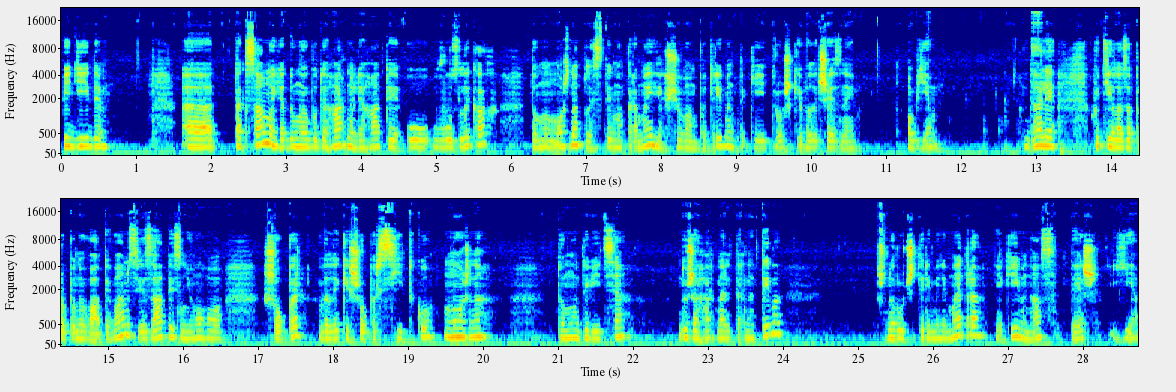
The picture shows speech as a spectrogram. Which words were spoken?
підійде. Е, Так само, я думаю, буде гарно лягати у вузликах, тому можна плести макраме, якщо вам потрібен такий трошки величезний об'єм. Далі хотіла запропонувати вам зв'язати з нього шопер, великий шопер сітку можна. Тому дивіться, дуже гарна альтернатива шнуру 4 мм, який в нас теж є.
